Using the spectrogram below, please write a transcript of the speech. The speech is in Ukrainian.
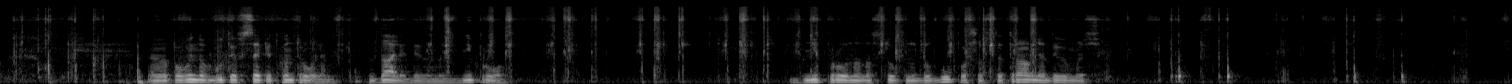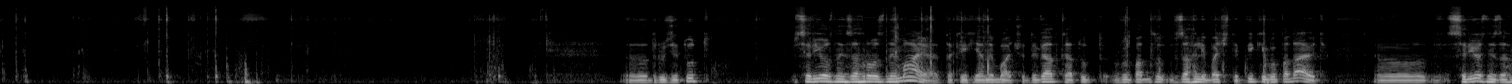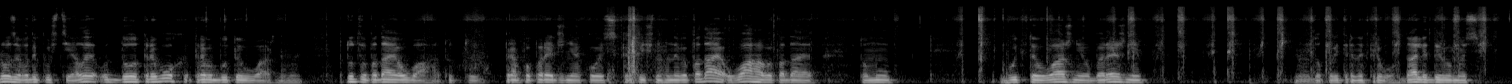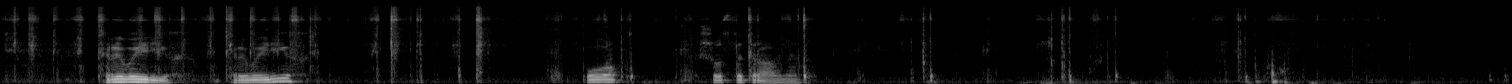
Е, повинно бути все під контролем. Далі дивимось Дніпро. Дніпро на наступну добу по 6 травня дивимось. Друзі, тут серйозних загроз немає, таких я не бачу. Дев'ятка тут, випад... взагалі, бачите, піки випадають. Е, Серйозні загрози вони пусті, але до тривог треба бути уважними. Тут випадає увага. Тут, тут прям попередження якогось критичного не випадає, увага випадає. Тому будьте уважні, обережні е, до повітряних тривог. Далі дивимось. Кривий ріг. Кривий ріг по 6 травня.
